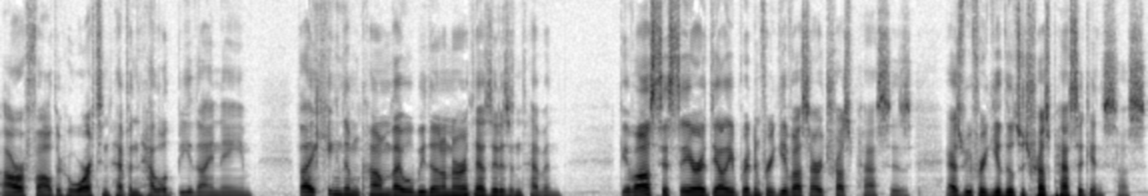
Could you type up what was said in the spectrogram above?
Our Father, who art in heaven, hallowed be thy name. Thy kingdom come, thy will be done on earth as it is in heaven. Give us this day our daily bread, and forgive us our trespasses, as we forgive those who trespass against us.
